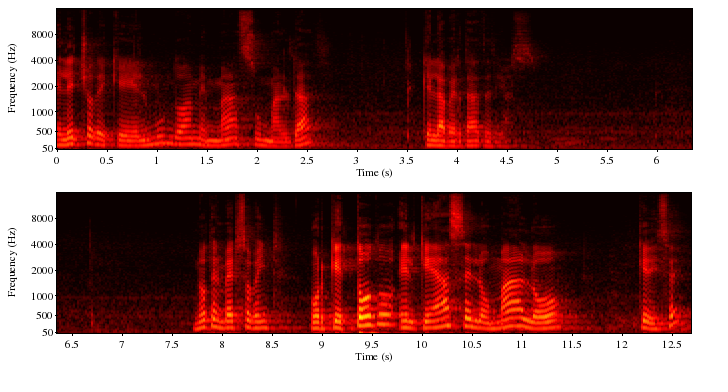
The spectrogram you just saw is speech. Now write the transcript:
el hecho de que el mundo ame más su maldad que la verdad de Dios. Noten verso 20, porque todo el que hace lo malo, ¿qué dice?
